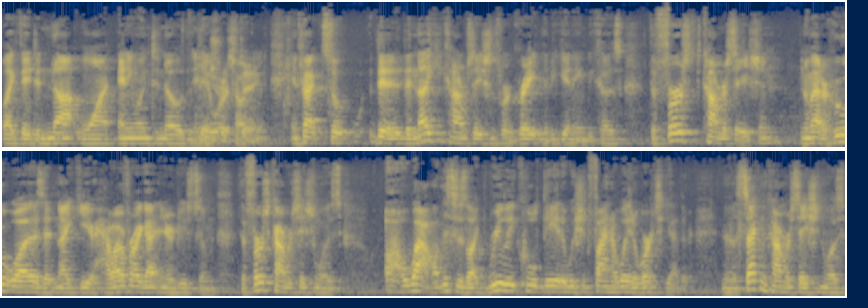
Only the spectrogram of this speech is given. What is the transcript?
Like they did not want anyone to know that they were talking. In fact, so the the Nike conversations were great in the beginning because the first conversation, no matter who it was at Nike or however I got introduced to them, the first conversation was, "Oh wow, this is like really cool data. We should find a way to work together." And then the second conversation was,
